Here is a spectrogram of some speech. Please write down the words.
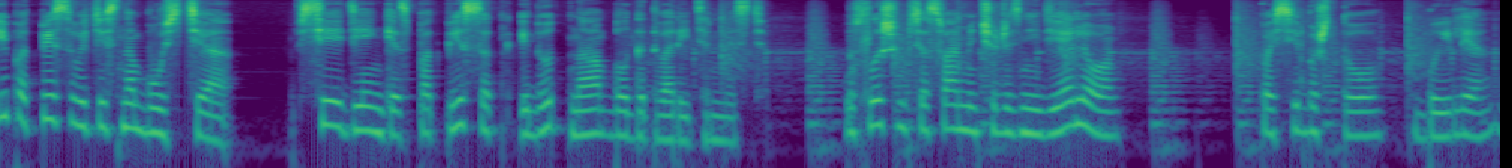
И подписывайтесь на Boosty. Все деньги с подписок идут на благотворительность. Услышимся с вами через неделю. Спасибо, что были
